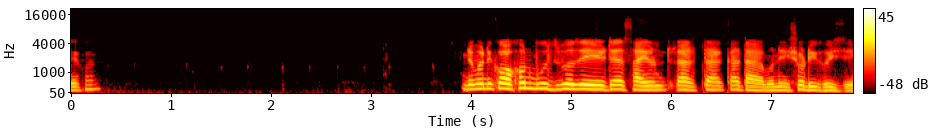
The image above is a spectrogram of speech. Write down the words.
দেখুন। মানে কখন বুঝব যে এটা সায়নটা কাটা মানে সঠিক হয়েছে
